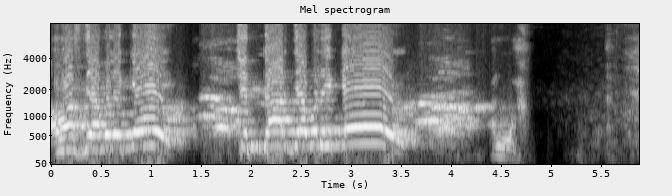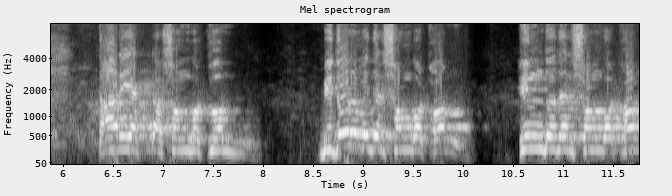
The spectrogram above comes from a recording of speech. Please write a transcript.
আওয়াজ দেয়া বলে কে? চিৎকার দেয়া বলে কে? আল্লাহ। তারই একটা সংগঠন, বিধর্মীদের সংগঠন, হিন্দুদের সংগঠন,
